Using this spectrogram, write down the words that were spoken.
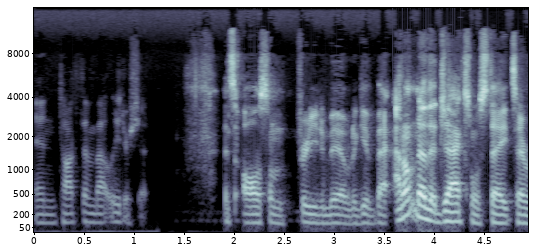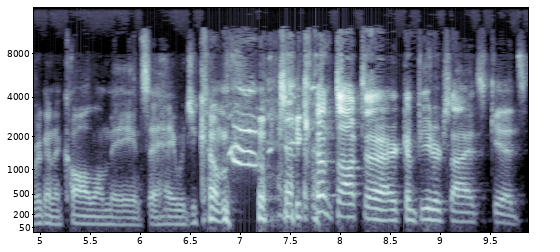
and talk to them about leadership. It's awesome for you to be able to give back. I don't know that Jacksonville State's ever going to call on me and say, "Hey, would you come? would you come talk to our computer science kids?"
